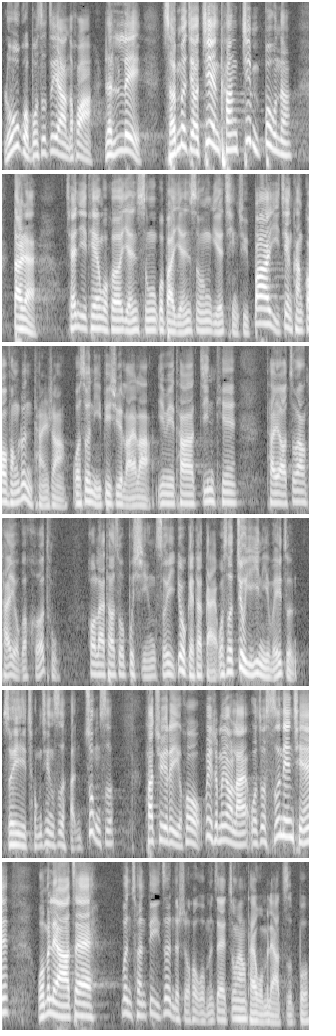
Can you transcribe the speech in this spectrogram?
如果不是这样的话，人类什么叫健康进步呢？当然，前几天我和严嵩，我把严嵩也请去巴以健康高峰论坛上。我说你必须来了，因为他今天他要中央台有个合同，后来他说不行，所以又给他改。我说就以你为准。所以重庆市很重视。他去了以后为什么要来？我说十年前我们俩在汶川地震的时候，我们在中央台我们俩直播，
